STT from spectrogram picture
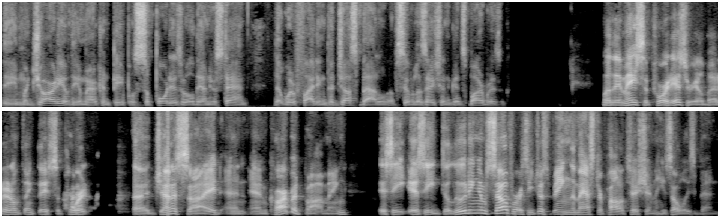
the majority of the American people support Israel. They understand that we're fighting the just battle of civilization against barbarism. Well, they may support Israel, but I don't think they support uh, genocide and and carpet bombing. Is he is he deluding himself, or is he just being the master politician he's always been?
